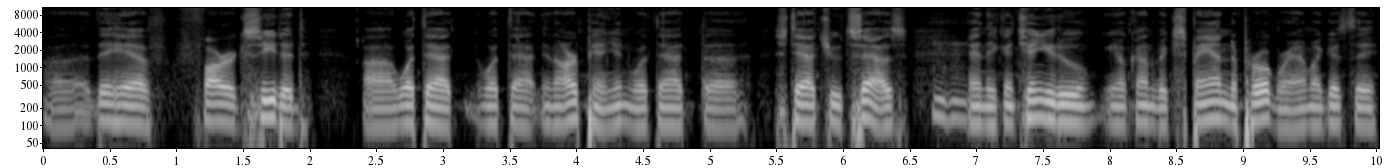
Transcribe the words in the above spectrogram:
uh, they have far exceeded uh, what that what that in our opinion what that uh, statute says, mm-hmm. and they continue to you know kind of expand the program. I guess they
